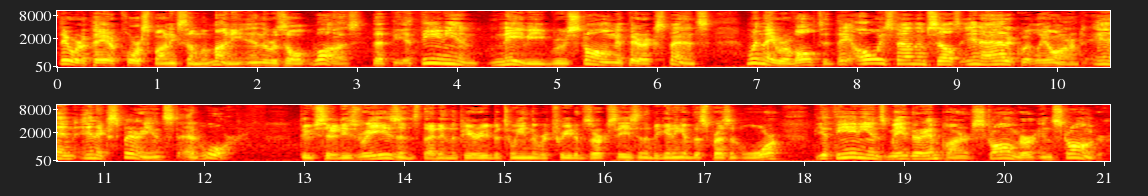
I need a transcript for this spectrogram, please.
they were to pay a corresponding sum of money, and the result was that the Athenian navy grew strong at their expense. When they revolted, they always found themselves inadequately armed and inexperienced at war. Thucydides reasons that in the period between the retreat of Xerxes and the beginning of this present war, the Athenians made their empire stronger and stronger.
